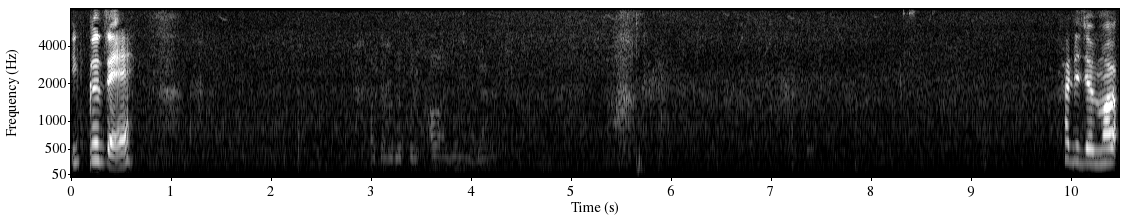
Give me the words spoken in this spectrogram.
行くぜ。また俺これ川全部やる。はるちゃんま。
